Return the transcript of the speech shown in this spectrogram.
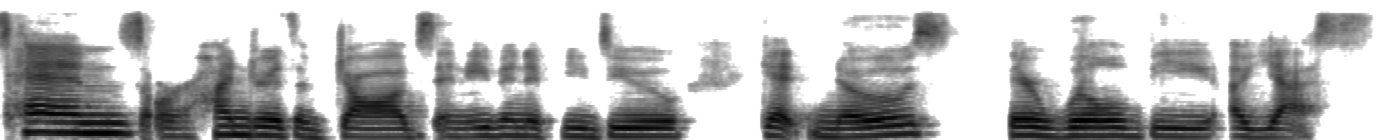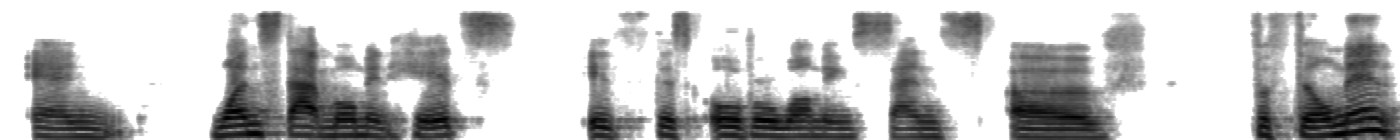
tens or hundreds of jobs. And even if you do get no's, there will be a yes. And once that moment hits, it's this overwhelming sense of fulfillment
